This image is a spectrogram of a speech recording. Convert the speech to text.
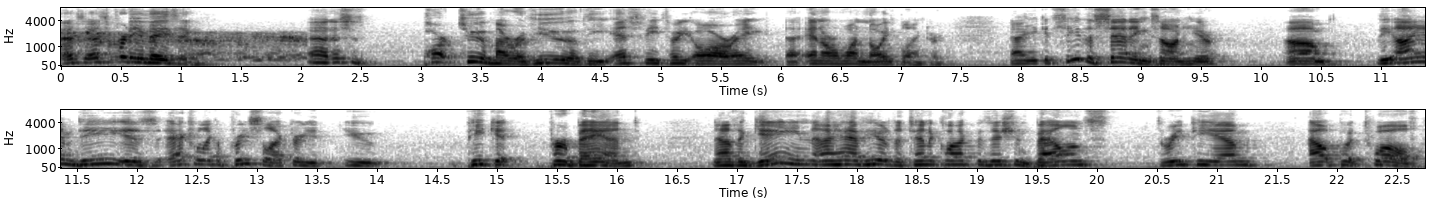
That's, that's pretty amazing. Uh, this is part two of my review of the SV3ORA uh, NR1 noise blanker. Now you can see the settings on here. Um, the IMD is actually like a pre-selector. You, you peak it per band. Now the gain I have here, the 10 o'clock position, balance, 3 p.m., output 12.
